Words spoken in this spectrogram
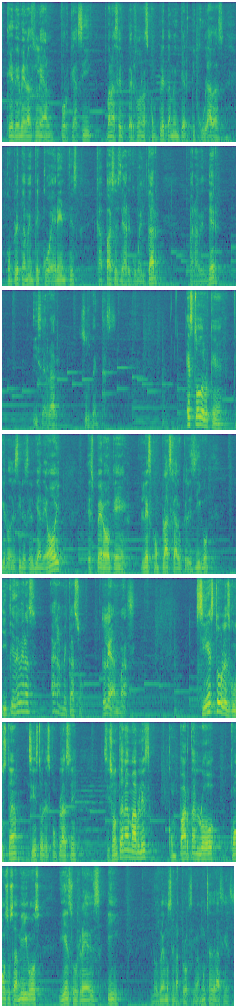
que de veras lean, porque así van a ser personas completamente articuladas, completamente coherentes, capaces de argumentar para vender y cerrar sus ventas. Es todo lo que quiero decirles el día de hoy. Espero que les complazca lo que les digo y que de veras háganme caso, lean más. Si esto les gusta, si esto les complace, si son tan amables, compártanlo con sus amigos y en sus redes y nos vemos en la próxima. Muchas gracias.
